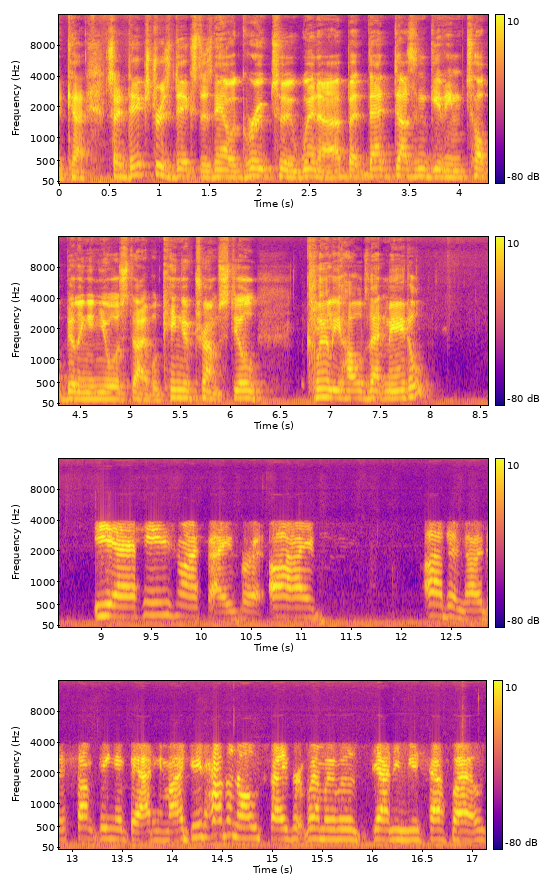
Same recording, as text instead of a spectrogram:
Okay, so Dexter's Dexter's now a Group 2 winner, but that doesn't give him top billing in your stable. King of Trump still clearly holds that mantle. Yeah, he's my favourite. I I don't know. There's something about him. I did have an old favourite when we were down in New South Wales,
